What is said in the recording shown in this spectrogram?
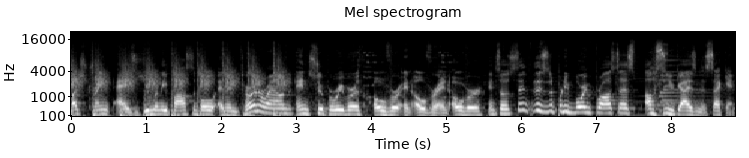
much strength as humanly possible, and then turn around and super rebirth over and over and over. And so since this is a pretty boring process, I'll see you guys in a second.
